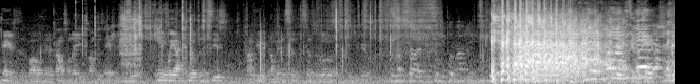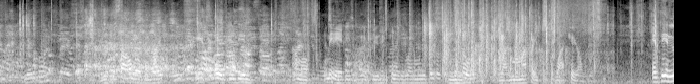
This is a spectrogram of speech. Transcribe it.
parents is involved in the council on aging, so I'm just happy to be here. Any way I can help and assist, I'm here, and I'm in the center, center of, uh, Interville. That's all of them, right? And, oh, and then, I'm gonna, let me add these on here for you. Can I just write them on your paper? Write them on my paper, while Carolyn is. And then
